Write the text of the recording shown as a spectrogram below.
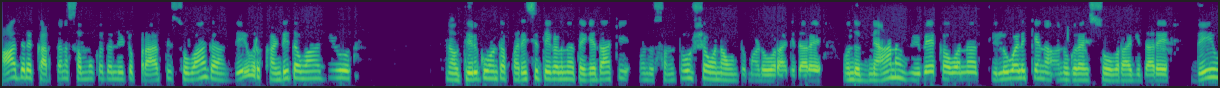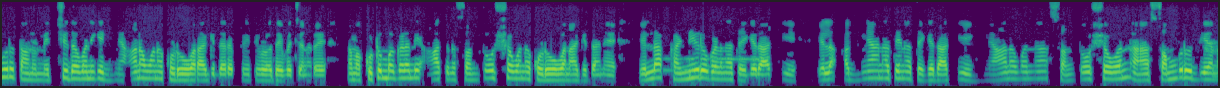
ಆದರೆ ಕರ್ತನ ಸಮ್ಮುಖದಲ್ಲಿಟ್ಟು ಪ್ರಾರ್ಥಿಸುವಾಗ ದೇವರು ಖಂಡಿತವಾಗಿಯೂ ನಾವು ತಿರುಗುವಂತ ಪರಿಸ್ಥಿತಿಗಳನ್ನ ತೆಗೆದಾಕಿ ಒಂದು ಸಂತೋಷವನ್ನ ಉಂಟು ಮಾಡುವವರಾಗಿದ್ದಾರೆ. ಒಂದು ಜ್ಞಾನ ವಿವೇಕವನ್ನ, ತಿಳುವಳಿಕೆನ ಅನುಗ್ರಹಿಸುವವರಾಗಿದ್ದಾರೆ. ದೇವರು ತಾನು ಮೆಚ್ಚಿದವನಿಗೆ ಜ್ಞಾನವನ್ನ ಕೊಡುವವರಾಗಿದ್ದಾರೆ ಪ್ರೀತಿಯುಳ್ಳ ದೇವ ಜನರೇ ನಮ್ಮ ಕುಟುಂಬಗಳಲ್ಲಿ ಆತನ ಸಂತೋಷವನ್ನ ಕೊಡುವವನಾಗಿದ್ದಾನೆ. ಎಲ್ಲ ಕಣ್ಣೀರುಗಳನ್ನ ತೆಗೆದಾಕಿ, ಎಲ್ಲ ಅಜ್ಞಾನತೆಯನ್ನು ತೆಗೆದಾಕಿ, ಜ್ಞಾನವನ್ನ, ಸಂತೋಷವನ್ನ, ಸಮೃದ್ಧಿಯನ್ನ,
